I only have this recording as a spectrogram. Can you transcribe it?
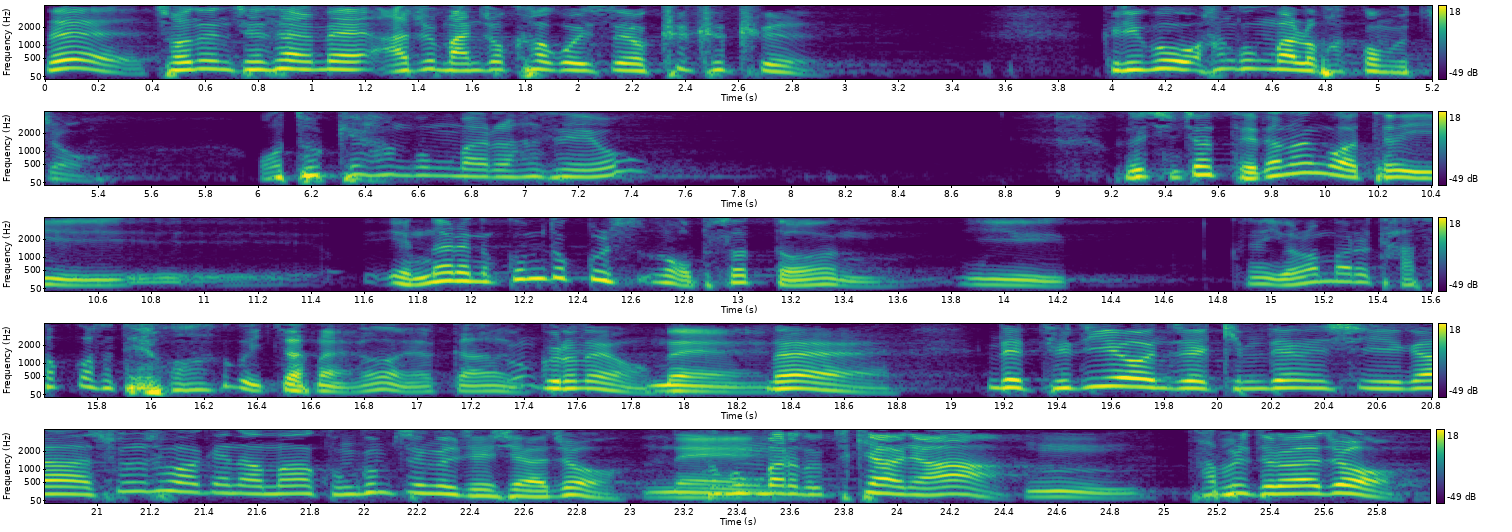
네, 저는 제 삶에 아주 만족하고 있어요. 크크크. 그리고 한국말로 바꿔 묻죠. 어떻게 한국말을 하세요? 근데 진짜 대단한 것 같아요. 이 옛날에는 꿈도 꿀 수 없었던 이 그냥 여러 말을 다 섞어서 대화하고 있잖아요. 약간 그건 그러네요. 네. 네. 근데 드디어 이제 김대은 씨가 순수하게나마 궁금증을 제시하죠. 네. 한국말은 어떻게 하냐? 음. 답을 들어야죠.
